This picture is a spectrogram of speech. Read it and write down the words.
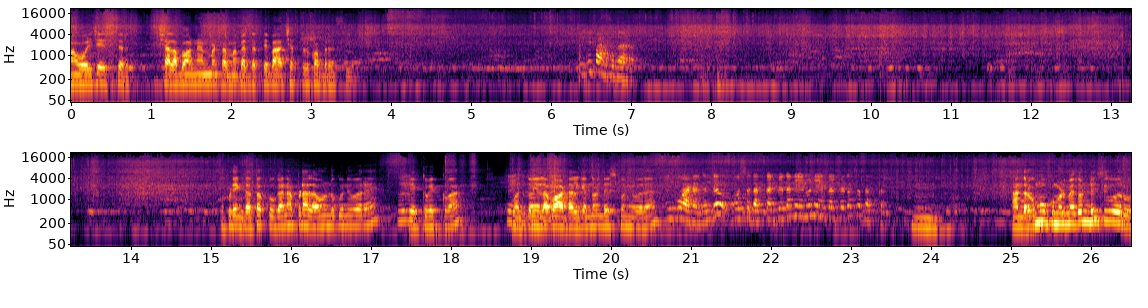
మా వాళ్ళు చేస్తారు. చాలా బాగున్నాయి అనమాట మా పెద్దతే బాగా చెప్తుంది కొబ్బరి రసలు ఇది పంచదార. ఇప్పుడు ఇంకా తక్కువగానే అప్పుడు అలా వండుకునేవారే. ఎక్కువ ఎక్కువ? మొత్తం ఇలా వాటాల కింద వండేసుకునేవారే ఇంకో వాటర్ అంటే ఓ సుదక్క కలిపాక నేను నేను కలిపాక సుదక్క. అందరికి మూకుముడి మీద వండేసేవారు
